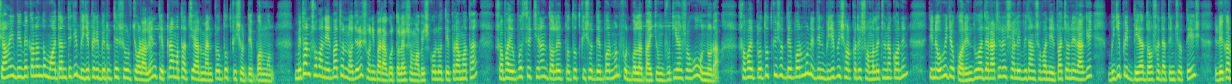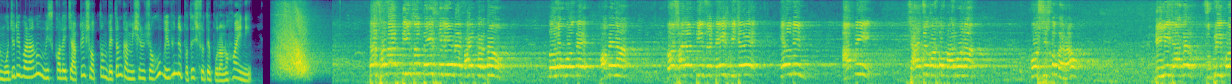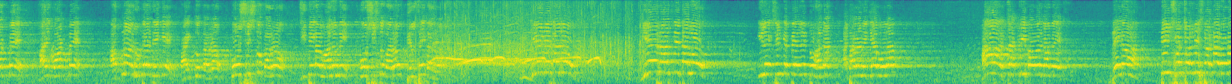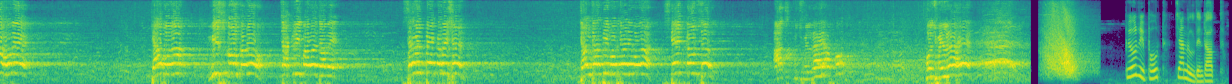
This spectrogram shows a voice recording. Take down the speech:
স্বামী বিবেকানন্দ ময়দান থেকে বিজেপির বিরুদ্ধে সুর চড়ালেন তেপরামাথা চেয়ারম্যান প্রদ্যুৎ কিশোর দেববর্মন। বিধানসভা নির্বাচন নজরে শনিবার আগরতলায় সমাবেশ করল তেপরামাথা সভায় উপস্থিত ছিলেন দলের প্রদ্যুৎ কিশোর দেববর্মন, ফুটবলার বাইচুং ভুটিয়া সহ অন্যরা। সভায় প্রদ্যুৎ কিশোর দেববর্মন এদিন বিজেপি সরকারের সমালোচনা করেন। তিনি অভিযোগ করেন দু হাজার আঠেরো সালে বিধানসভা নির্বাচনের আগে বিজেপির দেয়া দশ হাজার তিনশো তেইশ রেকার মজুরি বাড়ানো, মিস কলেজ চাকরি, সপ্তম বেতন কমিশন সহ বিভিন্ন প্রতিশ্রুতি পূরণ হয়নি। लिए मैं फाइट करता हूं तो लोग बोलते হবে না দশ হাজার তিনশো তেইশ পিছনে কেউ দিন আপনি সাহায্য করতে পারবো না कोशिश तो कर रहा हूं दिल्ली जाकर सुप्रीम कोर्ट में हाई कोर्ट में अपना रुपया देके फाइट तो कर रहा हूं कोशिश तो कर रहा हूं जीतेगा मालूम नहीं कोशिश तो कर रहा हूं दिल से कर रहा हूं इलेक्शन के पहले 2018 में क्या बोला? हाँ चाकरी पावर जाबे देगा। तीन सौ चौबीस टाका हो गए क्या बोला? मिस कॉल करो। चाकरी पावर जाबे सेवन पे कमीशन। जनजाति मोर्चा ने बोला, स्टेट काउंसिल। आज कुछ मिल रहा है आपको? कुछ मिल रहा है? प्योर रिपोर्ट चैनल दिन रात।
